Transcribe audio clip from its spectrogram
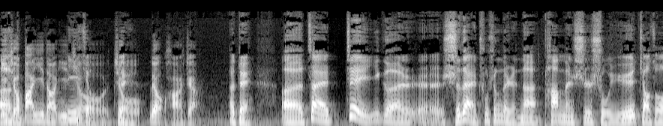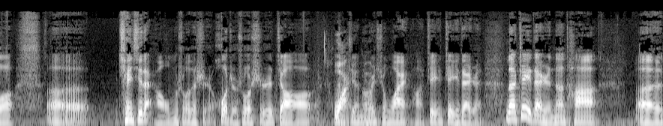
一九八一到一九九六，好像这样。呃，对，呃，在这一个呃时代出生的人呢，他们是属于叫做呃千禧代啊，我们说的是，或者说是叫 Y Generation Y 啊，这这一代人。那这一代人呢，他呃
